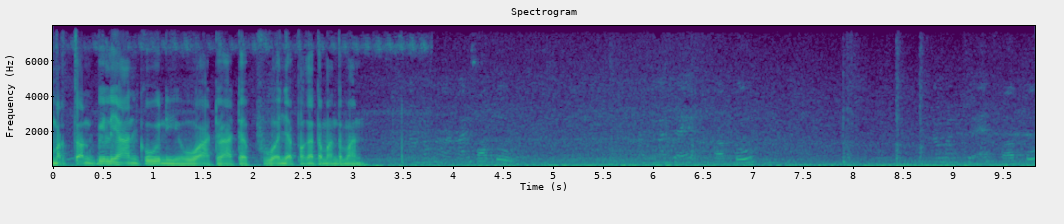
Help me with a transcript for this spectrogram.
mercon pilihanku ini waduh ada banyak banget teman-teman satu satu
